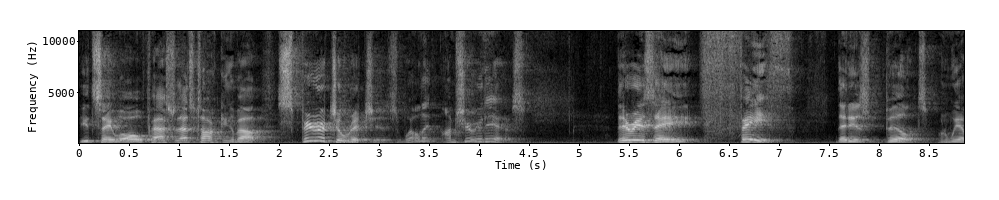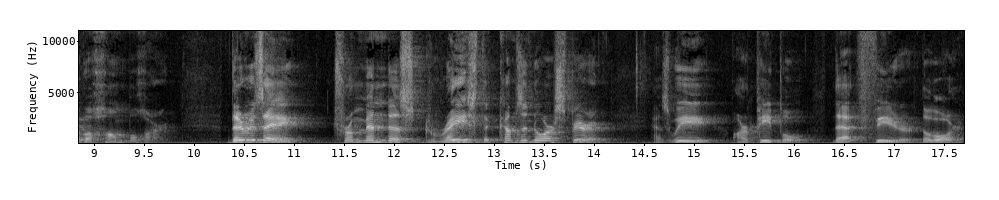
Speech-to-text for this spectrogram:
You'd say, well, oh, Pastor, that's talking about spiritual riches. Well, it, I'm sure it is. There is a faith that is built when we have a humble heart. There is a tremendous grace that comes into our spirit as we are people that fear the Lord.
